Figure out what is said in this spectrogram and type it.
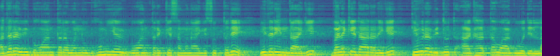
ಅದರ ವಿಭವಾಂತರವನ್ನು ಭೂಮಿಯ ವಿಭವಾಂತರಕ್ಕೆ ಸಮನಾಗಿಸುತ್ತದೆ. ಇದರಿಂದಾಗಿ ಬಳಕೆದಾರರಿಗೆ ತೀವ್ರ ವಿದ್ಯುತ್ ಆಘಾತವಾಗುವುದಿಲ್ಲ.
